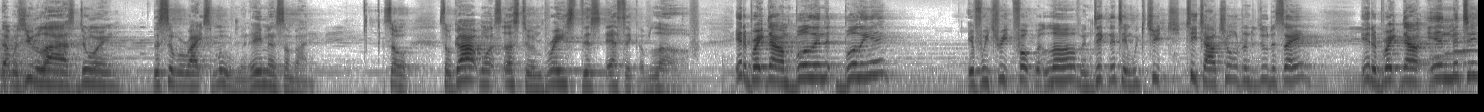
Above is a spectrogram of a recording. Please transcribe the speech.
that was utilized during the civil rights movement. Amen, somebody. So, so God wants us to embrace this ethic of love. It'll break down bullying, bullying if we treat folk with love and dignity and we teach our children to do the same. It'll break down enmity.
